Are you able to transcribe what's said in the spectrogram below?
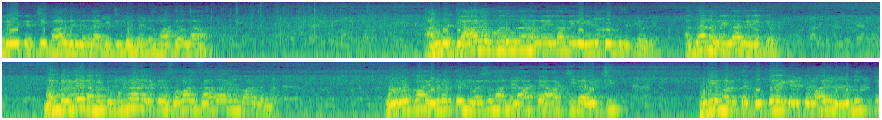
ஒரே கட்சி பாரதிய ஜனதா கட்சி தொண்டர்கள் மாத்திரம்தான். அந்த தியாக உணர்வு தான் நம்ம எல்லாம் இங்க இழுத்து வந்திருக்கிறது. அதுதான் நம்ம எல்லாம் இணைக்கிறது. நண்பர்களே நமக்கு முன்னால் இருக்கிற சவால் சாதாரணமானதல்ல ஒரு பக்கம் 75 வருஷமா இந்த நாட்டை ஆட்சியில வச்சு புளிய மரத்தை குத்தகை எடுத்த மாதிரி உளுத்து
